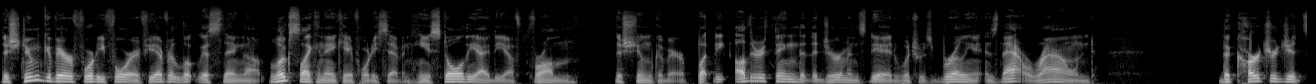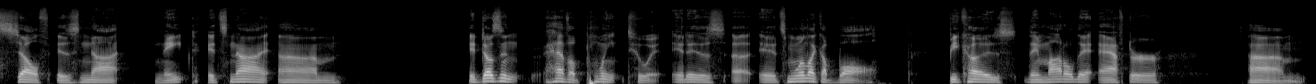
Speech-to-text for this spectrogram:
the Sturmgewehr 44, if you ever look this thing up, looks like an AK 47. He stole the idea from the Sturmgewehr. But the other thing that the Germans did, which was brilliant, is that round, the cartridge itself is not naped. It's not, um, it doesn't have a point to it. It is, uh, it's more like a ball because they modeled it after, um,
